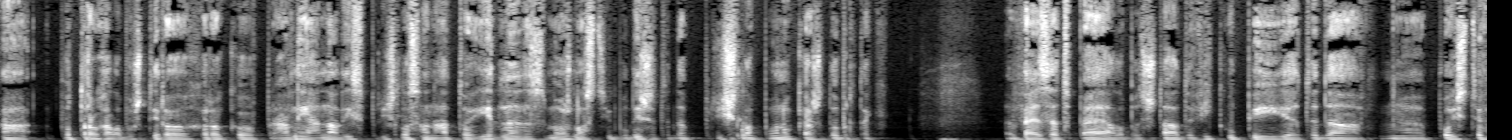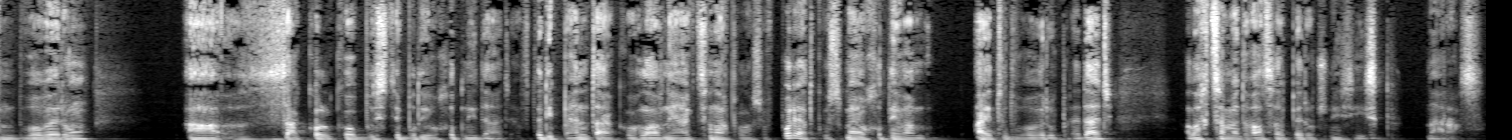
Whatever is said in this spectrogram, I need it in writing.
A po troch alebo štyroch rokov právny analýz prišlo sa na to, jedna z možností boli, že teda prišla ponuka, že dobre, tak VZP alebo štát vykúpi e, teda e, poisťovnú dôveru a za koľko by ste boli ochotní dať. A vtedy Penta ako hlavný akcionár povedal, že v poriadku, sme ochotní vám aj tú dôveru predať, ale chceme 25-ročný zisk naraz.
